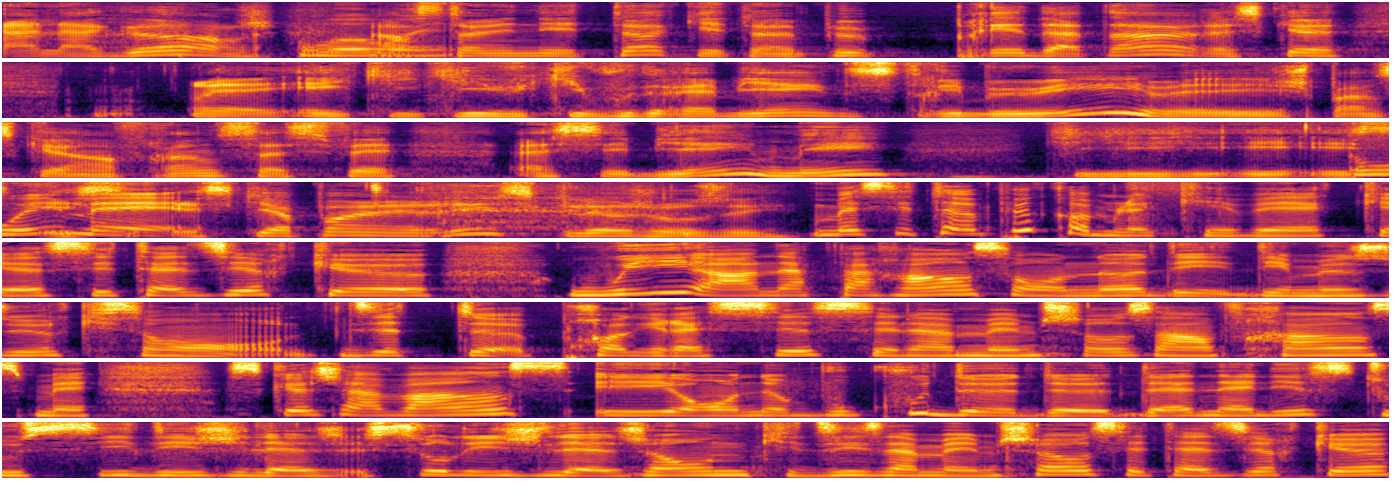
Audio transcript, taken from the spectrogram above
à la gorge. Alors c'est un état qui est un peu prédateur. Est-ce que euh, et qui, qui, qui voudrait bien distribuer? Je pense qu'en France ça se fait assez bien mais oui, mais est-ce qu'il n'y a pas un risque là, José? Mais c'est un peu comme le Québec, c'est-à-dire que oui, en apparence, on a des, des mesures qui sont dites progressistes, c'est la même chose en France, mais ce que j'avance et on a beaucoup de d'analystes aussi des gilets sur les gilets jaunes qui disent la même chose, c'est-à-dire que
